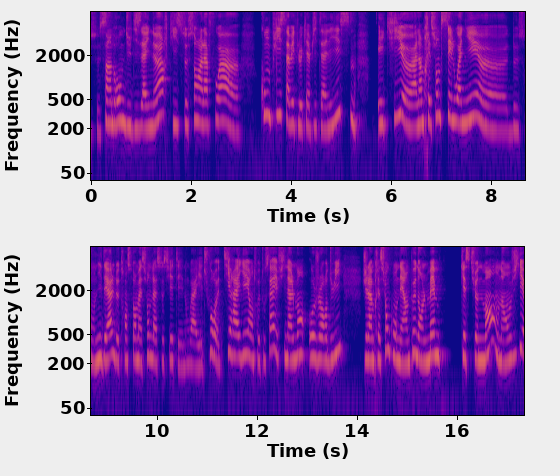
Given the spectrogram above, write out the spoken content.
ce syndrome du designer qui se sent à la fois complice avec le capitalisme et qui euh, a l'impression de s'éloigner euh, de son idéal de transformation de la société. Donc voilà, il est toujours euh, tiraillé entre tout ça et finalement aujourd'hui, j'ai l'impression qu'on est un peu dans le même questionnement, on a envie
